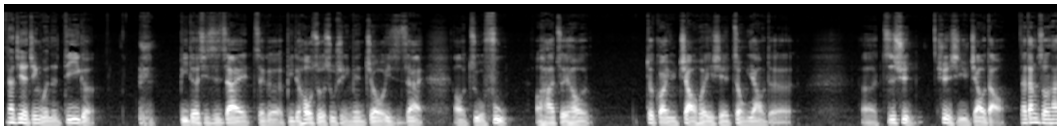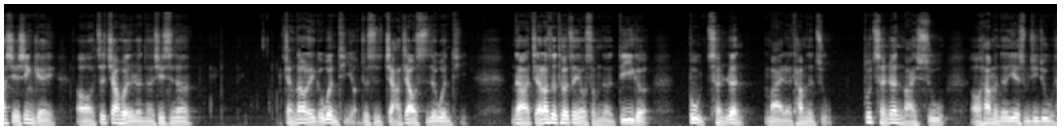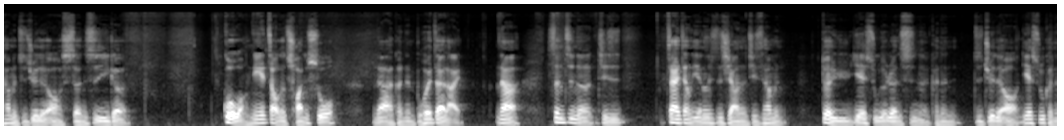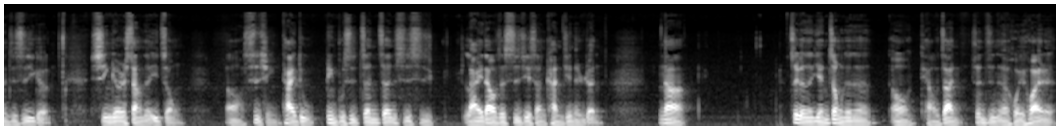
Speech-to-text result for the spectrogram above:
那今天的经文呢？第一个，彼得其实在这个彼得后书的书信里面，就一直在哦嘱咐哦，他最后就关于教会一些重要的呃资讯、讯息与教导。那当时候他写信给哦这教会的人呢，其实呢讲到了一个问题哦，就是假教师的问题。那假教师的特征有什么呢？第一个，不承认买了他们的主，不承认买赎哦他们的耶稣基督，他们只觉得哦神是一个过往捏造的传说，那可能不会再来。那甚至呢，其实，在这样的言论之下呢，其实他们。对于耶稣的认识呢，可能只觉得哦，耶稣可能只是一个形而上的一种哦事情态度，并不是真真实实来到这世界上看见的人。那这个呢，严重的呢哦挑战，甚至呢毁坏了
